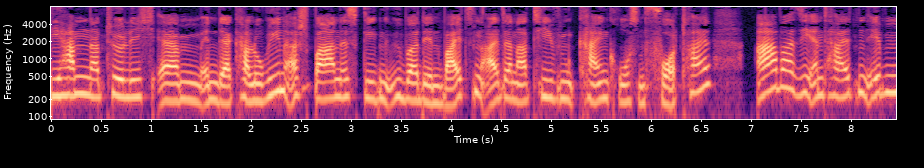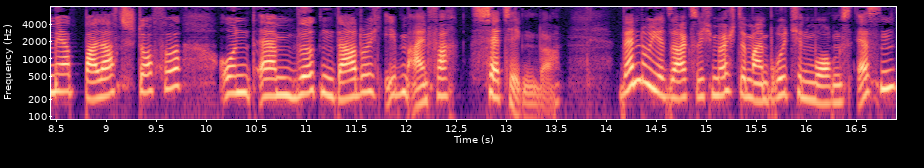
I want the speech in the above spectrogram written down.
Die haben natürlich ähm, in der Kalorienersparnis gegenüber den Weizenalternativen keinen großen Vorteil, aber sie enthalten eben mehr Ballaststoffe und ähm, wirken dadurch eben einfach sättigender. Wenn du jetzt sagst, ich möchte mein Brötchen morgens essen,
